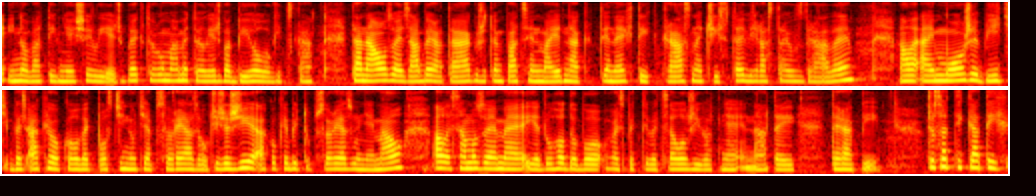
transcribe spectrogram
najinovatívnejšej liečbe, ktorú máme, to je liečba biologická. Tá naozaj zabera tak, že ten pacient má jednak tie nechty krásne, čisté, vyrastajú zdravé, ale aj môže byť bez akéhokoľvek postihnutia psoriázov. Čiže žije ako keby tú psoriazu nemal, ale samozrejme je dlhodobo, respektíve celoživotne na tej terapii. Čo sa týka tých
